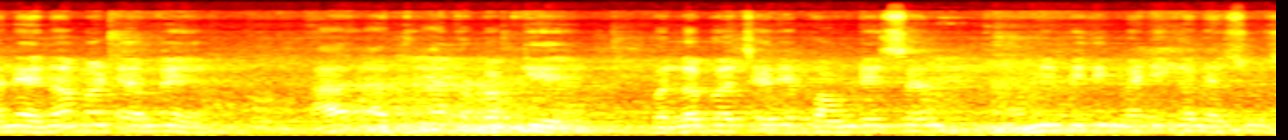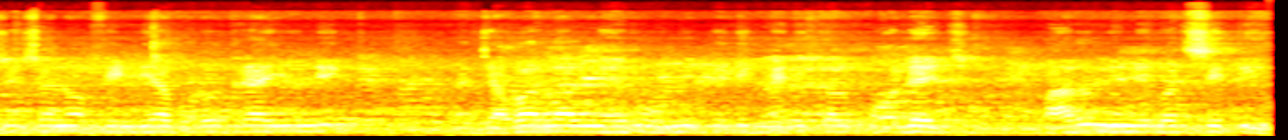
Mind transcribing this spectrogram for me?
અને એના માટે અમે આ આજના તબક્કે Vallabhacharya foundation homeopathic medical association of India Vadodara unit Jawaharlal Nehru homeopathic medical college, Parul university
